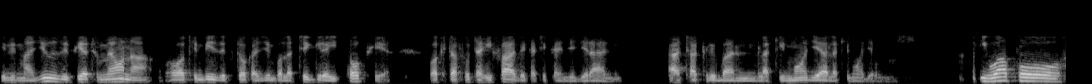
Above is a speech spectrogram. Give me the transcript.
hivi majuzi pia tumeona wakimbizi kutoka jimbo la Tigray Ethiopia wakitafuta hifadhi katika nchi jirani uh, takriban laki moja laki moja unusu. Iwapo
